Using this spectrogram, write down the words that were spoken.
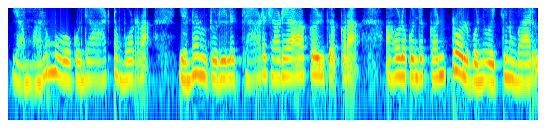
என் மருமக கொஞ்சம் ஆட்டம் போடுறா. என்னன்னு தெரியல சாட சாடையாக கழுவி கேட்குறா அவளை கொஞ்சம் கண்ட்ரோல் பண்ணி வைக்கணும் பாரு.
